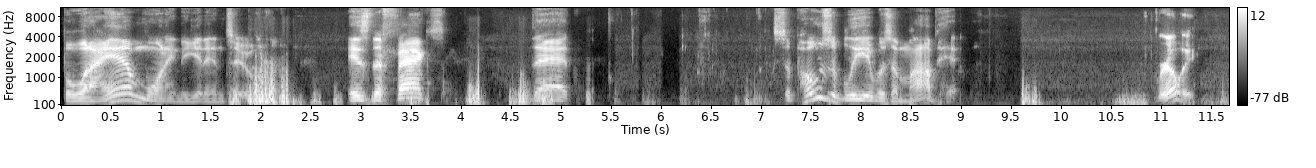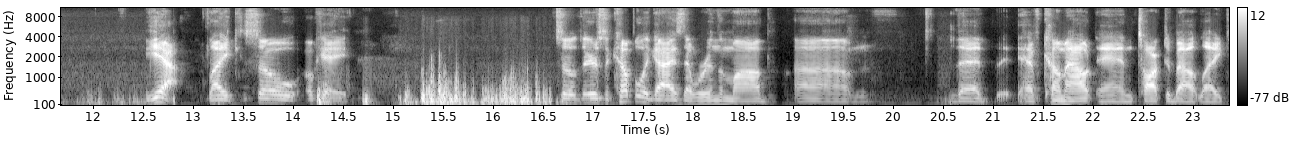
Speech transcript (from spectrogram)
But what I am wanting to get into is the fact that supposedly it was a mob hit. Really? Yeah, like so. Okay, so there's a couple of guys that were in the mob um, that have come out and talked about like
